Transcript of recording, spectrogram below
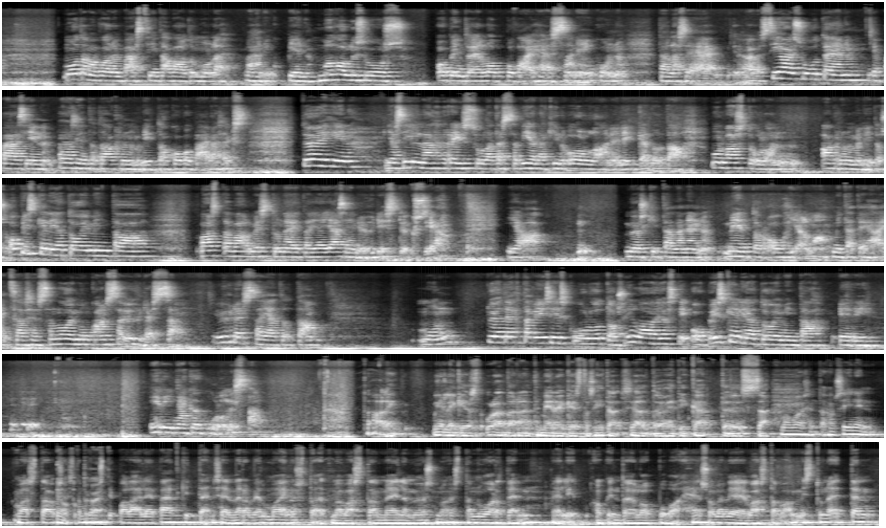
muutaman vuoden päästä siinä tavautui mulle vähän niin kuin pieni mahdollisuus opintojen loppuvaiheessa niin kuin tällaiseen sijaisuuteen ja pääsin, pääsin tätä agronomiliittoa kokopäiväiseksi töihin ja sillä reissulla tässä vieläkin ollaan. Eli tota, mun vastuulla on agronomiliitos opiskelijatoimintaa, vastavalmistuneita ja jäsenyhdistyksiä. Ja myöskin tällainen mentor-ohjelma, mitä tehdään itse asiassa Loimun kanssa yhdessä. yhdessä ja tota, mun työtehtäviin siis kuuluu tosi laajasti opiskelijatoiminta eri, eri näkökulmista. Tämä oli mielenkiintoista uratarina, että mielenkiintoista sisältöä heti kättelyssä. Mä voisin tuohon Sinin vastauksesta no, muistipalailee pätkittäin sen verran vielä mainostaa, että mä vastaan meillä myös noista nuorten, eli opintojen loppuvaiheessa olevien ja vastavalmistuneiden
